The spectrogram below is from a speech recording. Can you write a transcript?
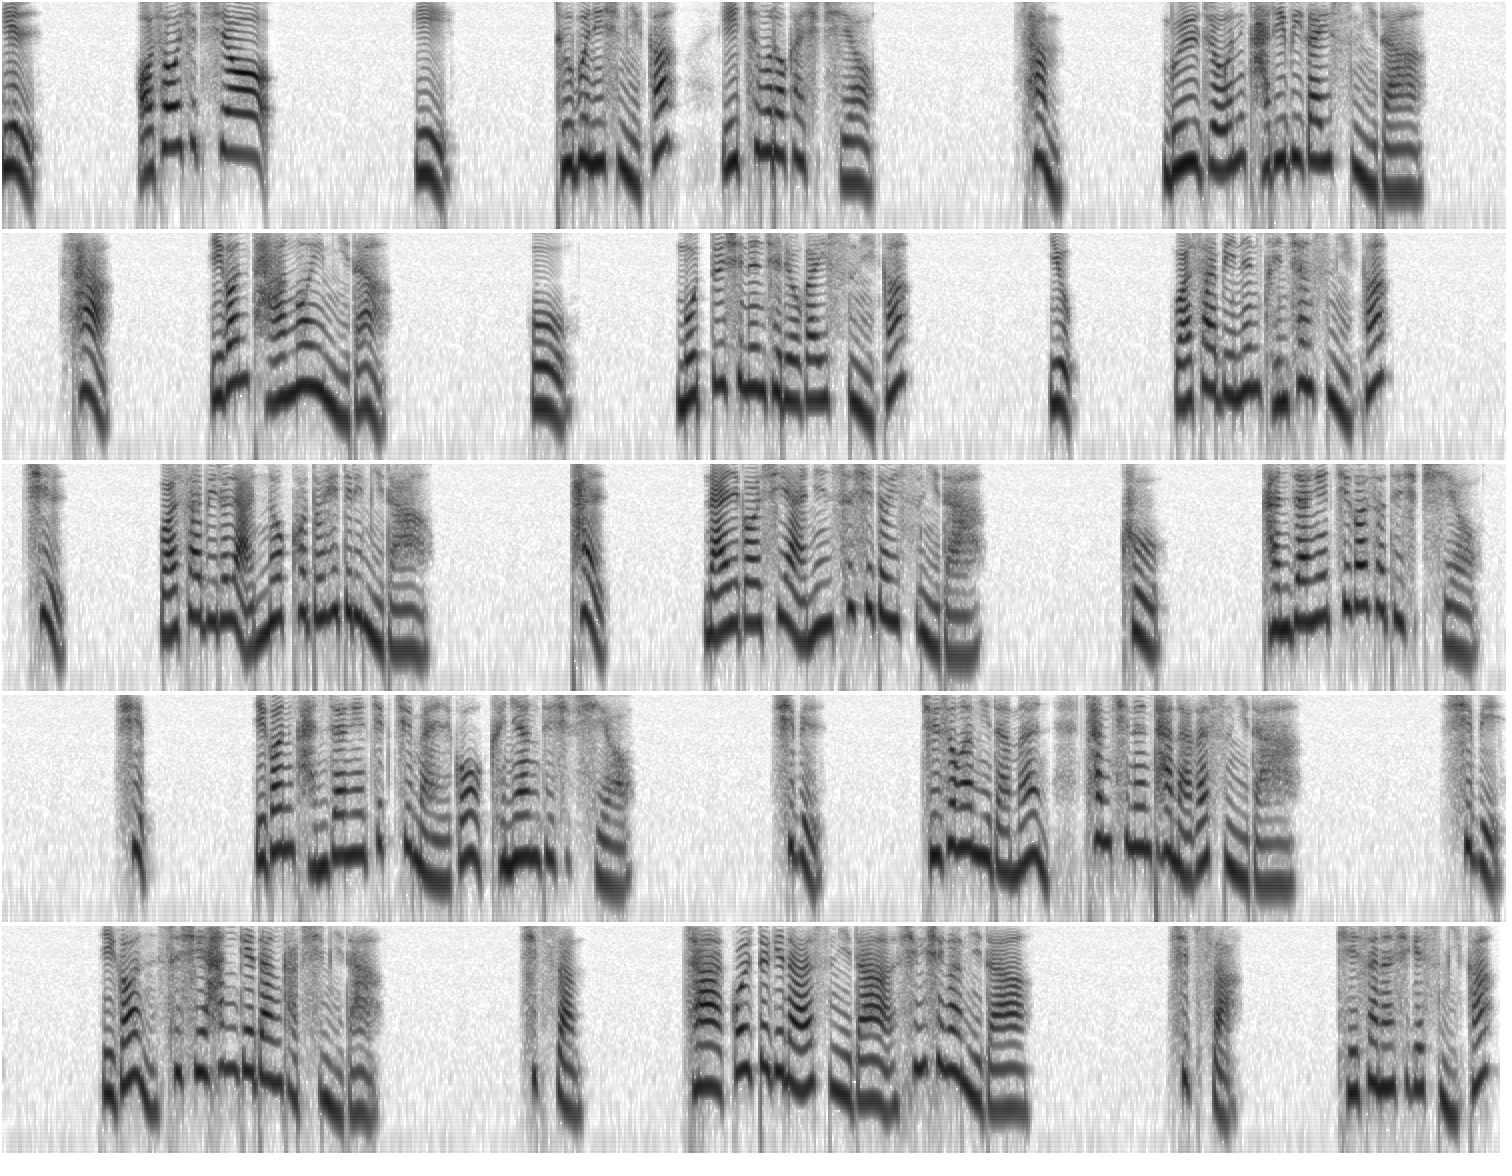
1. 어서 오십시오. 2. 두 분이십니까? 2층으로 가십시오. 3. 물 좋은 가리비가 있습니다. 4. 이건 방어입니다. 5. 못 드시는 재료가 있습니까? 6. 와사비는 괜찮습니까? 7. 와사비를 안 넣고도 해드립니다. 8. 날 것이 아닌 스시도 있습니다. 9. 간장에 찍어서 드십시오. 10. 이건 간장에 찍지 말고 그냥 드십시오. 11. 죄송합니다만 참치는 다 나갔습니다. 12. 이건 스시 한 개당 값입니다. 13. 자, 꼴뚜기 나왔습니다. 싱싱합니다. 14. 계산하시겠습니까?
